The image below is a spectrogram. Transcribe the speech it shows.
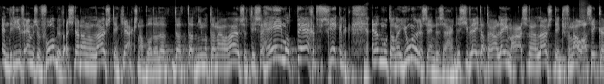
en 3FM is een voorbeeld, als je daar dan aan luistert, denk je, ja, ik snap wel dat, dat, dat, dat niemand daar nou luistert. Het is helemaal tergend verschrikkelijk. Ja. En dat moet dan een jongere zender zijn. Dus je weet dat er alleen maar, als je daar luistert, denk je van, nou, als ik uh,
